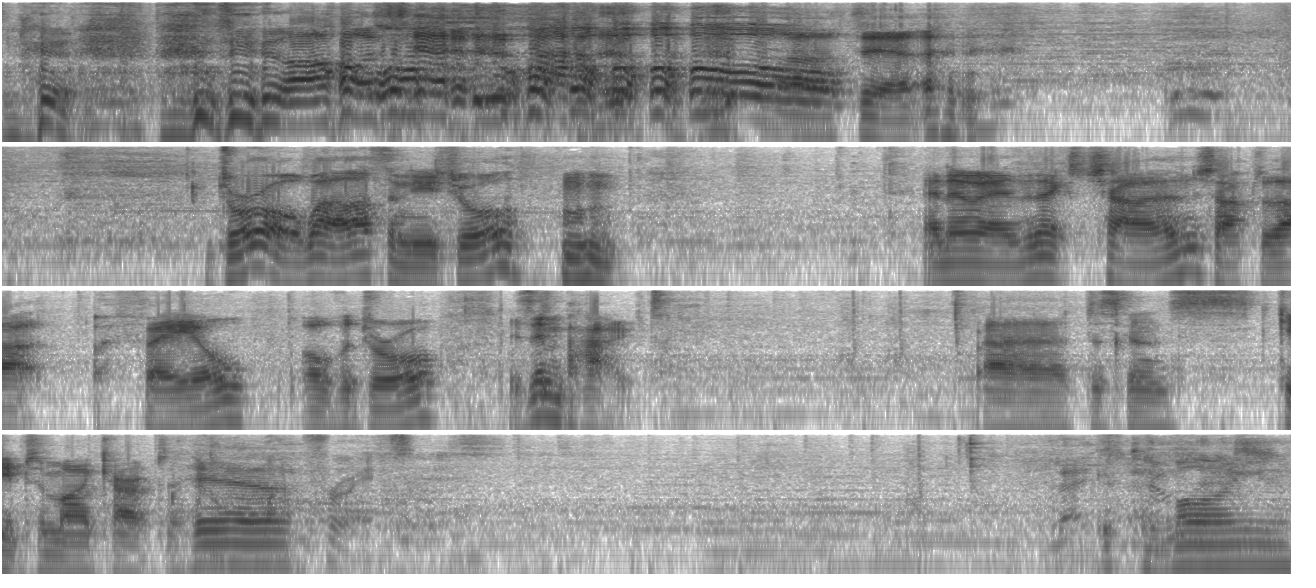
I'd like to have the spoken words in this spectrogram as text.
oh, shit. oh, shit. Draw. Well, that's unusual. anyway, the next challenge after that fail of a draw is impact. Uh, just gonna keep to my character here. Get to mine.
